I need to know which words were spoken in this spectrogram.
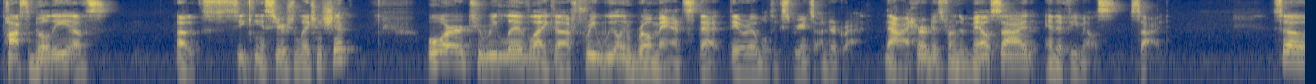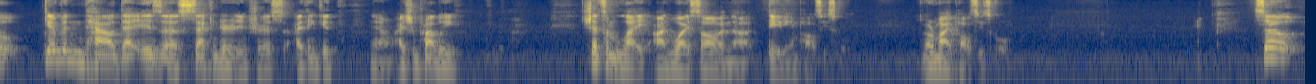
possibility of uh, seeking a serious relationship or to relive like a freewheeling romance that they were able to experience undergrad. Now, I heard this from the male side and the female side. So, given how that is a secondary interest, I think it, you know, I should probably shed some light on what I saw in uh, dating and policy school, or my policy school. So,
